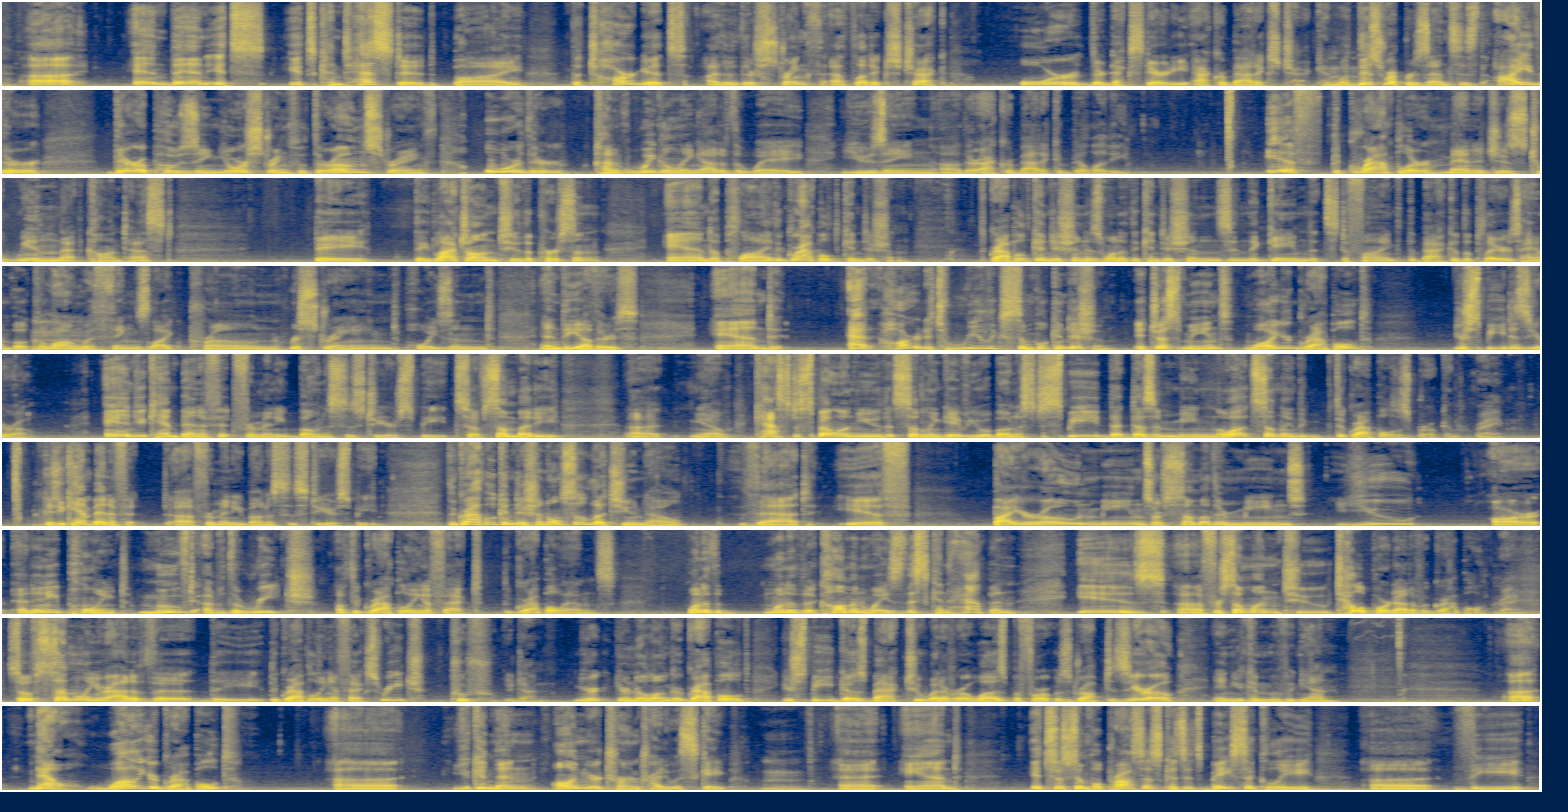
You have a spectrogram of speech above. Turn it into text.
and then it's it's contested by the target's either their strength athletics check or their dexterity acrobatics check. And what this represents is either they're opposing your strength with their own strength or they're kind of wiggling out of the way using uh, their acrobatic ability. If the grappler manages to win that contest, they they latch on to the person and apply the grappled condition. The grappled condition is one of the conditions in the game that's defined at the back of the player's handbook, along with things like prone, restrained, poisoned, and the others. And at heart, it's really simple condition. It just means while you're grappled, your speed is zero, and you can't benefit from any bonuses to your speed. So if somebody uh, you know, cast a spell on you that suddenly gave you a bonus to speed, that doesn't mean well, suddenly the, the grapple is broken Right. because you can't benefit uh, from any bonuses to your speed. The grapple condition also lets you know that if by your own means or some other means you are at any point moved out of the reach of the grappling effect, the grapple ends. One of the one of the common ways this can happen is uh, for someone to teleport out of a grapple. Right. So if suddenly you're out of the, the, the grappling effect's reach, poof, You're done. you're, you're no longer grappled. Your speed goes back to whatever it was before it was dropped to zero, and you can move again. Uh, now, while you're grappled, uh, you can then, on your turn, try to escape. Uh, and it's a simple process because it's basically uh, the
